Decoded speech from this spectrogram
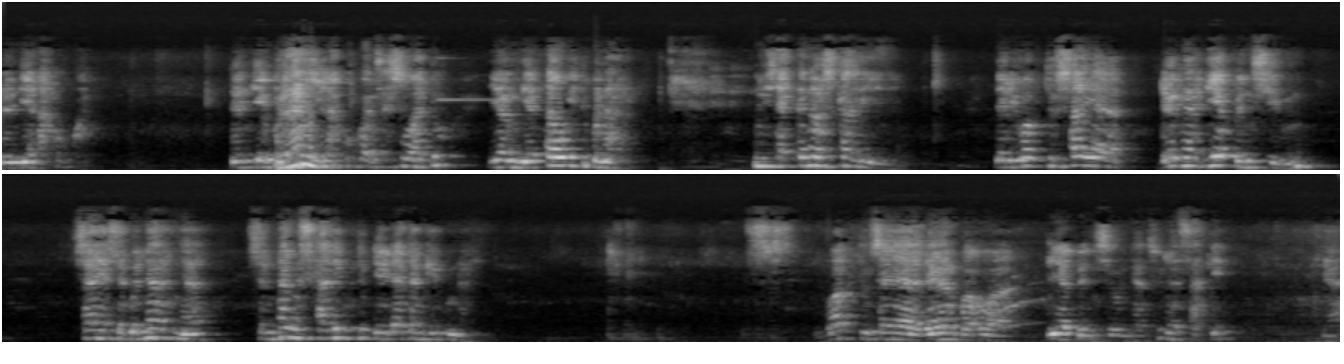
dan dia lakukan. Dan dia berani lakukan sesuatu yang dia tahu itu benar. Ini saya kenal sekali. Jadi waktu saya dengar dia pensiun saya sebenarnya senang sekali untuk dia datang ke Unai. Waktu saya dengar bahwa dia pensiun dan sudah sakit, ya,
